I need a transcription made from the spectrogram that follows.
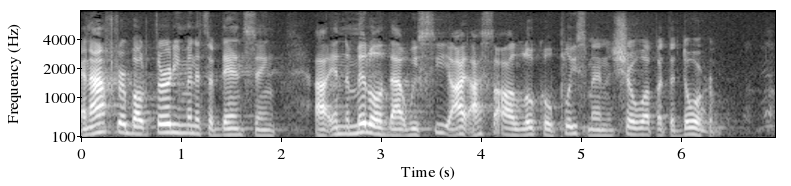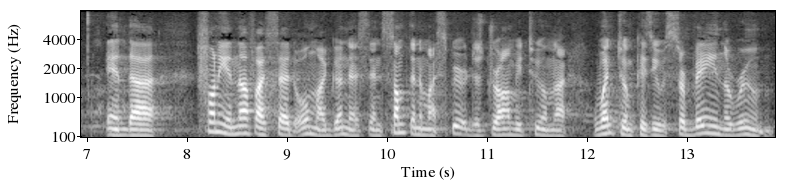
And after about 30 minutes of dancing, uh, in the middle of that, we see I, I, saw a local policeman show up at the door. And uh, funny enough, I said, Oh my goodness. And something in my spirit just drew me to him. And I went to him because he was surveying the room.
